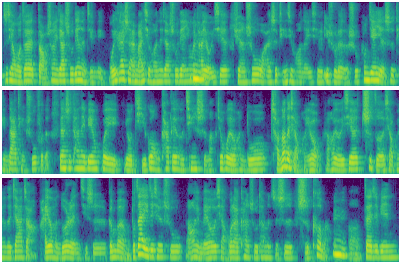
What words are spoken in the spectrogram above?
之前我在岛上一家书店的经历。我一开始还蛮喜欢那家书店，因为它嗯有一些选书，我还是挺喜欢的一些艺术类的书，空间也是挺大、挺舒服的。但是它那边会有提供咖啡和轻食嘛，就会有很多吵闹的小朋友，然后有一些斥责小朋友的家长，还有很多人其实根本不在意这些书，然后也没有想过来看书，他们只是食客嘛，嗯，嗯，在这边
